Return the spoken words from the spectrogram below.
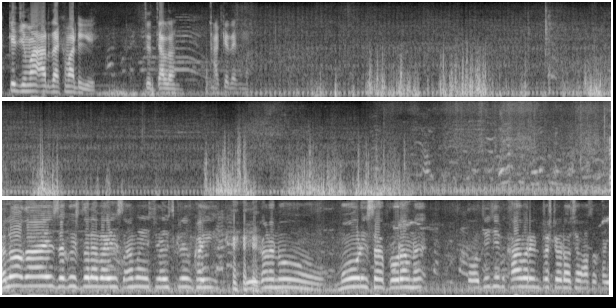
आके जिमा आर देखमा तो चलो आके देखमा। हेलो गाइस एकुश तला गाइस हम आइसक्रीम खाई ये कण नु मोड़ इस प्रोग्राम ने तो जे जे खावर इंटरेस्टेड अच्छा आसो खाई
